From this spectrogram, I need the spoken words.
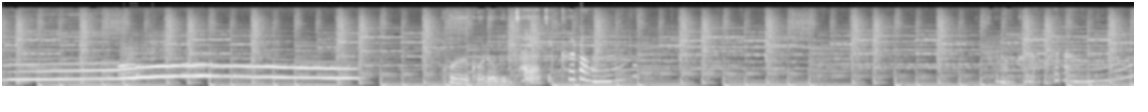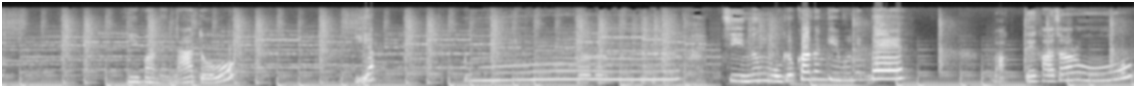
오, 골고루 묻혀야지. 크롱, 이번엔 나도. 얍. 우... 지능 목욕하는 기분인데 막대 가자로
